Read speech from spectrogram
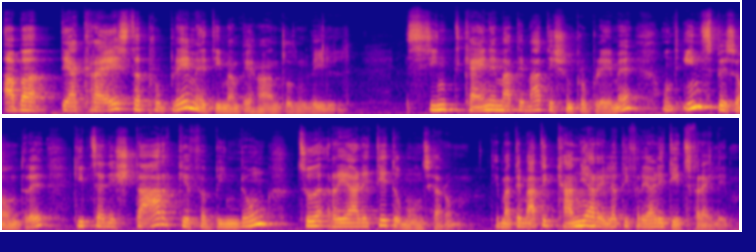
aber der Kreis der Probleme, die man behandeln will, sind keine mathematischen Probleme und insbesondere gibt es eine starke Verbindung zur Realität um uns herum. Die Mathematik kann ja relativ realitätsfrei leben.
